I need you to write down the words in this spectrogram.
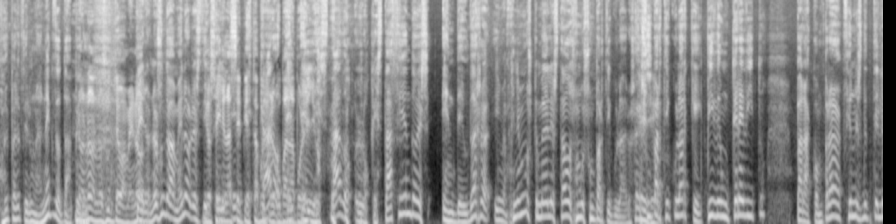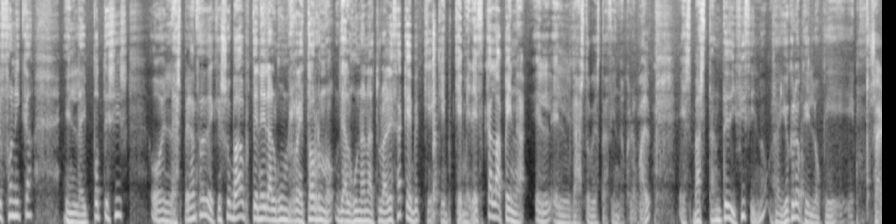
puede parecer una anécdota. Pero, no, no es un tema menor. Pero no es un tema menor. Es decir, Yo sé que la SEPI está muy claro, preocupada el- por el ello. Estado lo que está haciendo es endeudarla. Imaginemos que en vez del Estado somos un particular. O sea, Sí, es un sí. particular que pide un crédito para comprar acciones de Telefónica en la hipótesis o en la esperanza de que eso va a obtener algún retorno de alguna naturaleza que, que- merezca la pena el, el gasto que está haciendo. Con lo cual es bastante difícil, ¿no? O sea, yo creo que lo que... O sea,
